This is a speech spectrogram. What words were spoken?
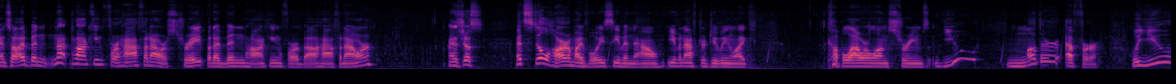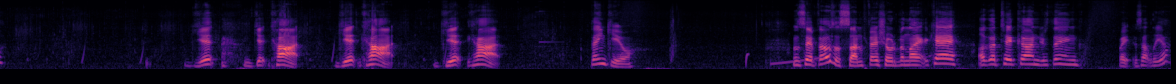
And so I've been not talking for half an hour straight, but I've been talking for about half an hour. And it's just, it's still hard on my voice even now, even after doing like a couple hour long streams. You mother effer. Will you get get caught? Get caught. Get caught. Thank you. Let's say if that was a sunfish, I would have been like, okay, I'll go take on your thing. Wait, is that Leah?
